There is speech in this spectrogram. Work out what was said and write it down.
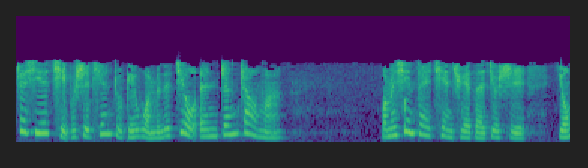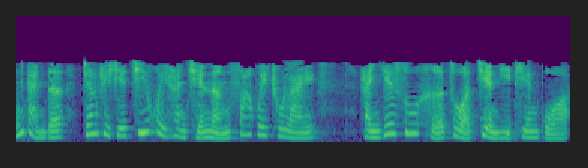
这些岂不是天主给我们的救恩征兆吗？我们现在欠缺的就是勇敢地将这些机会和潜能发挥出来，和耶稣合作建立天国。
